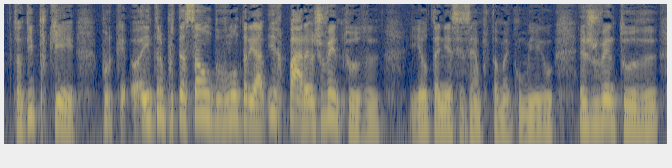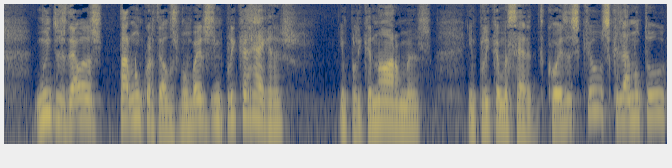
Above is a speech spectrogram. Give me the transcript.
Portanto, e porquê? Porque a interpretação do voluntariado, e repare, Repara, a juventude, e eu tenho esse exemplo também comigo, a juventude, muitas delas, estar num quartel dos bombeiros implica regras implica normas, implica uma série de coisas que eu, se calhar, não estou.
